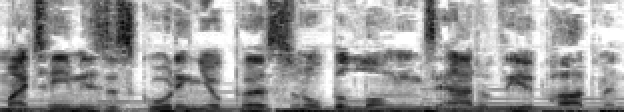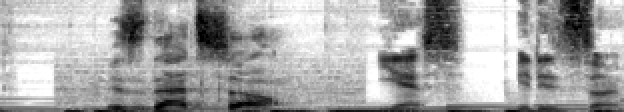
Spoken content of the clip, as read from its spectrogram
my team is escorting your personal belongings out of the apartment. Is that so? Yes, it is so.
